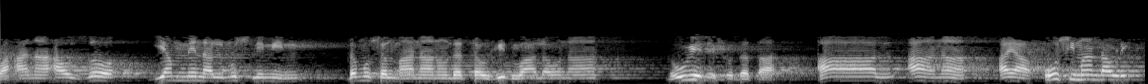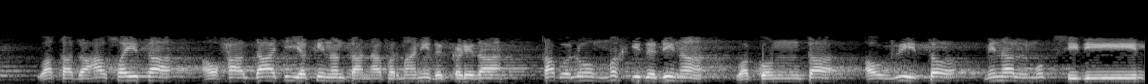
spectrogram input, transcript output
وانا او زو یم من المسلمین د مسلمانانو د توحید والونا نو ویل شو دتا آل انا آیا اوس ایمان راوړي وقد عصیت او حال دا چې یقینا تا نافرمانی د کړی دا قبل مخکې د دینا وکنت او ویت من المفسدین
